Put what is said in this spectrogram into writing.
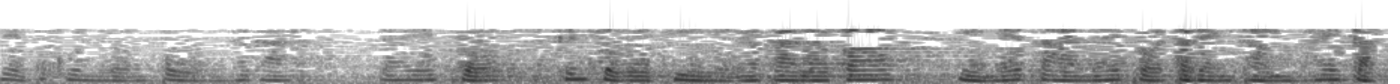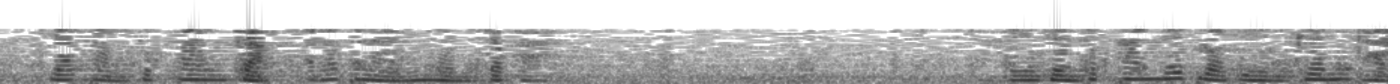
เพระเดชพระคุณหลวงปู่นะคะได้โปรดขึ้นสู่เวทีนะคะ แล้วก็มีเมตตาได้โปรดแสดงธรรมให้กับญาติธรรมทุกท่านกับอาราธนานิมนต์เจ้าค่ะเรียนเชิญทุกท่านได้โปรดยืนขึ้นค่ะ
